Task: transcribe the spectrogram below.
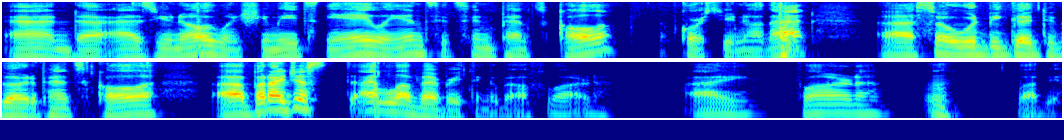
And uh, as you know, when she meets the aliens, it's in Pensacola. Of course, you know that. Uh, so it would be good to go to Pensacola. Uh, but I just, I love everything about Florida. I, Florida, mm, love you.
